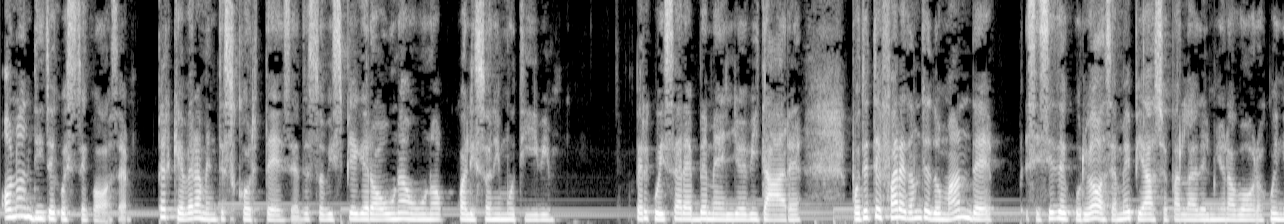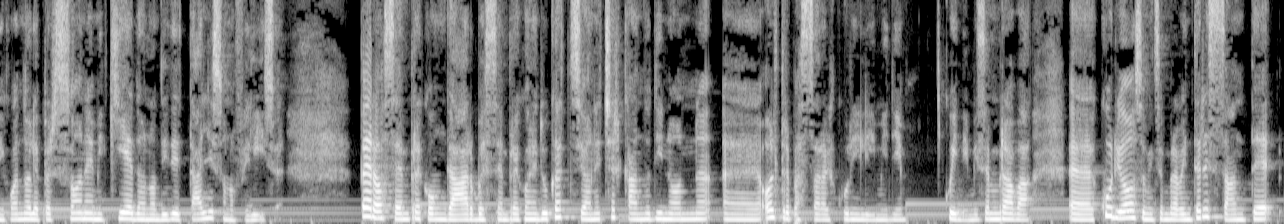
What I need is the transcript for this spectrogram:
o non dite queste cose, perché è veramente scortese. Adesso vi spiegherò uno a uno quali sono i motivi per cui sarebbe meglio evitare. Potete fare tante domande se siete curiosi, a me piace parlare del mio lavoro, quindi quando le persone mi chiedono di dettagli sono felice però sempre con garbo e sempre con educazione, cercando di non eh, oltrepassare alcuni limiti. Quindi mi sembrava eh, curioso, mi sembrava interessante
